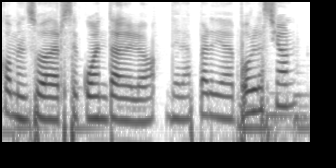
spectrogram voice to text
comenzó a darse cuenta de, de la pérdida de población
